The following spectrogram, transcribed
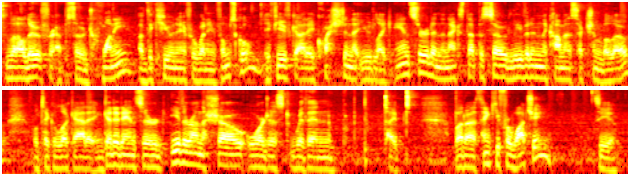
So that'll do it for episode 20 of the Q&A for Wedding Film School. If you've got a question that you'd like answered in the next episode, leave it in the comment section below. We'll take a look at it and get it answered either on the show or just within typed. But uh, thank you for watching. See you.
